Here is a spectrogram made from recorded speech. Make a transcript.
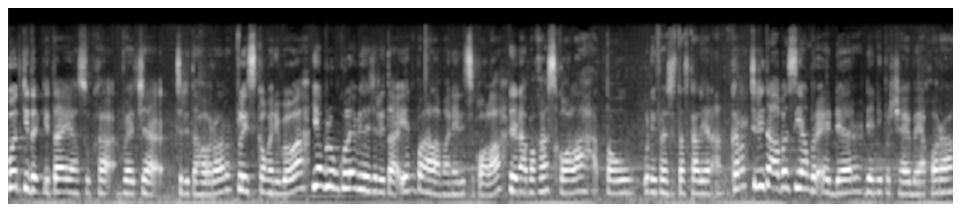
Buat kita-kita yang suka baca cerita horor, please komen di bawah. Yang belum kuliah bisa ceritain pengalamannya di sekolah. Dan apakah sekolah atau universitas kalian angker. Cerita apa sih yang beredar dan dipercaya banyak orang?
